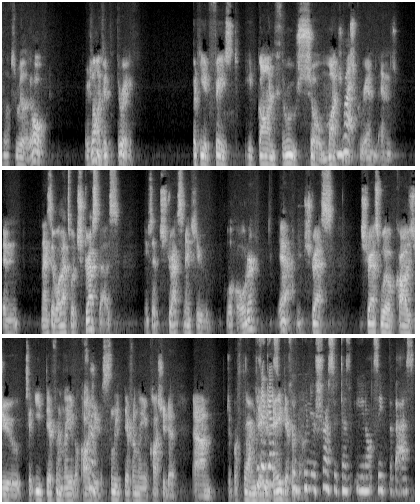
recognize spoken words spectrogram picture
he looks really old. He was only fifty three, but he had faced he'd gone through so much Right. and and and, and I said, well, that's what stress does. He said, stress makes you look older. Yeah, I mean, stress stress will cause you to eat differently. It'll cause Sure. you to sleep differently. It'll cause you to um, to perform day to day differently. when you're stressed, it doesn't you don't sleep the best,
